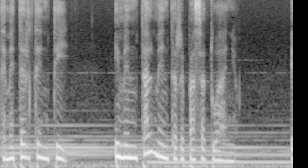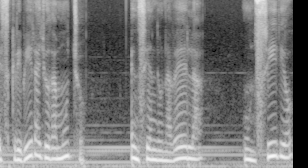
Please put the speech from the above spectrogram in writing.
de meterte en ti y mentalmente repasa tu año. Escribir ayuda mucho. Enciende una vela, un cirio,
